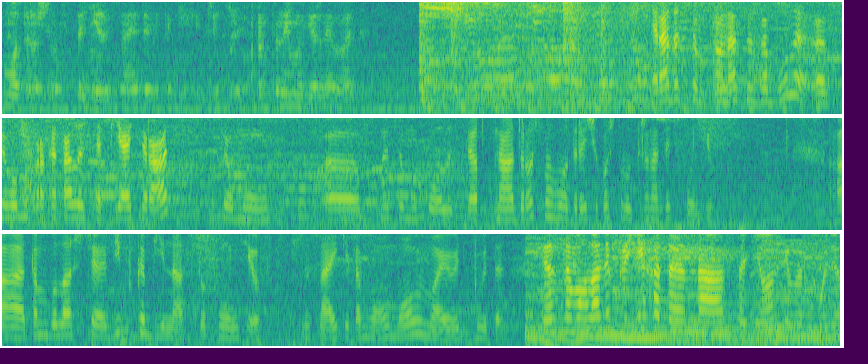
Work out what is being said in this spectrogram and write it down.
моторошно стає, знаєте, від таких відчуттів. Просто неймовірний вид. Я рада, що про нас не забули. Е, Всього ми прокаталися 5 разів цьому, е, на цьому колесі. На дорослого, до речі, коштувало 13 фунтів. Там була ще віп-кабіна 100 фунтів. Не знаю, які там умови мають бути. Я ж не могла не приїхати на стадіон Ліверпулю.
